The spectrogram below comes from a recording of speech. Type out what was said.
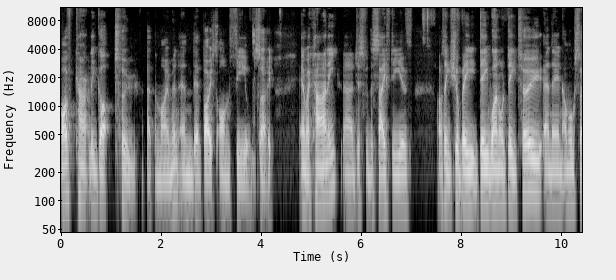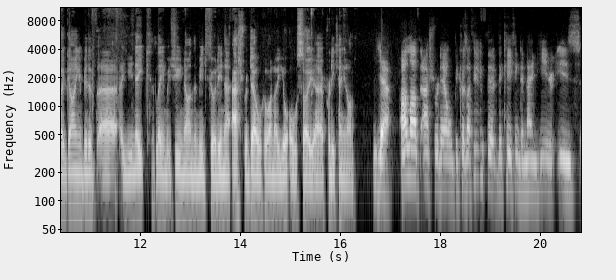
I've currently got two at the moment, and they're both on field. So Emma Kearney, uh, just for the safety of, I think she'll be D1 or D2. And then I'm also going a bit of uh, a unique lean, which you know in the midfield in uh, Ash Riddell, who I know you're also uh, pretty keen on. Yeah, I love Ash Riddell because I think the, the key thing to name here is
